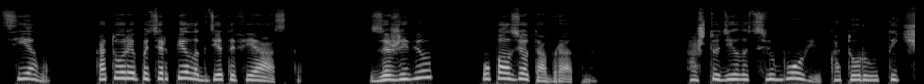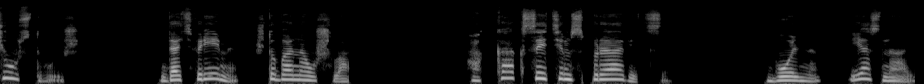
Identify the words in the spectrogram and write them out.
тело, которое потерпело где-то фиаско. Заживет, уползет обратно. А что делать с любовью, которую ты чувствуешь? Дать время, чтобы она ушла. А как с этим справиться? Больно, я знаю.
